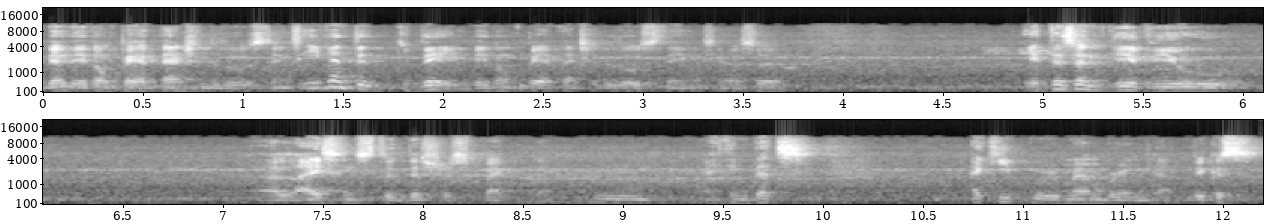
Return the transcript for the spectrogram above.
they, they don't pay attention to those things. Even to today, they don't pay attention to those things, you know. So it doesn't give you a license to disrespect them. Hmm. I think that's, I keep remembering that because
